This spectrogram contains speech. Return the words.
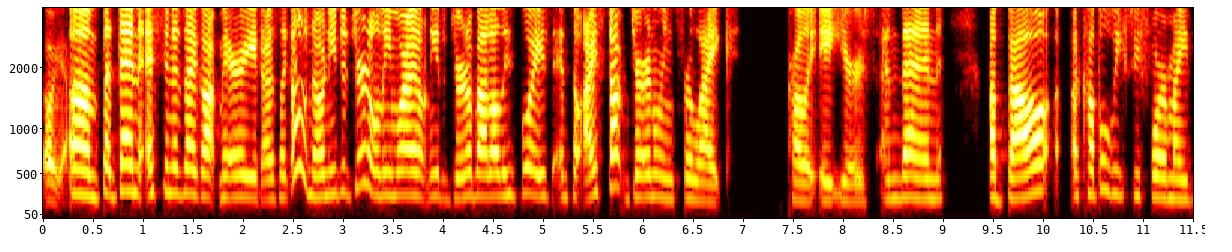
Oh, yeah. Um, but then as soon as I got married, I was like, oh, no need to journal anymore. I don't need to journal about all these boys. And so I stopped journaling for like probably eight years. And then about a couple weeks before my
